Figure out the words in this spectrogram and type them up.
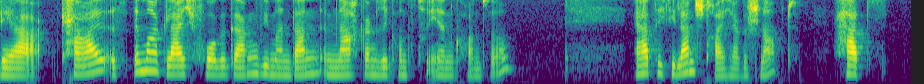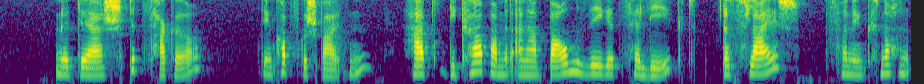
Der Karl ist immer gleich vorgegangen, wie man dann im Nachgang rekonstruieren konnte. Er hat sich die Landstreicher geschnappt, hat mit der Spitzhacke den Kopf gespalten, hat die Körper mit einer Baumsäge zerlegt, das Fleisch von den Knochen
